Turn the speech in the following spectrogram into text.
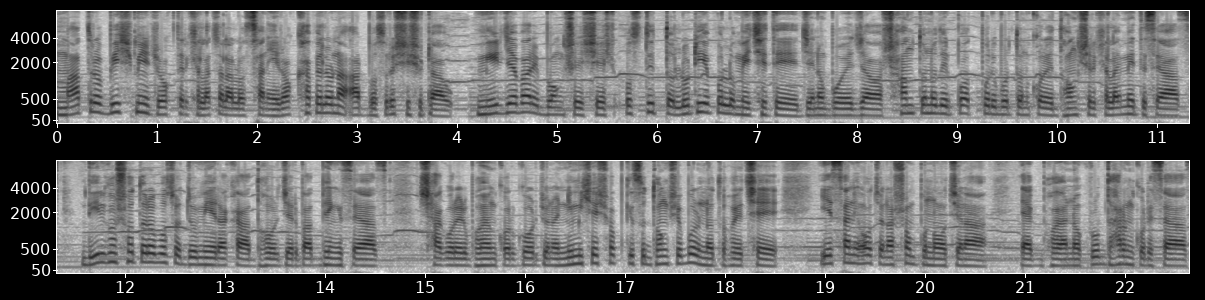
মাত্র বিশ মিনিট রক্তের খেলা চালালো সানি, রক্ষা পেল না আট বছরের শিশুটাও। মির্জাবার বংশের শেষ অস্তিত্ব লুটিয়ে পড়ল মেঝেতে, যেন বয়ে যাওয়া শান্ত নদীর পথ পরিবর্তন করে ধ্বংসের খেলায় মেতেছে আজ। দীর্ঘ সতেরো বছর জমিয়ে রাখা, ধৈর্যের বাদ ভেঙেছে আজ। সাগরের ভয়ঙ্কর গর্জনের নিমিষে সব কিছু ধ্বংসে পরিণত হয়েছে। এ সানি অচেনা, সম্পূর্ণ অচেনা। এক ভয়ানক রূপ ধারণ করেছে আজ।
